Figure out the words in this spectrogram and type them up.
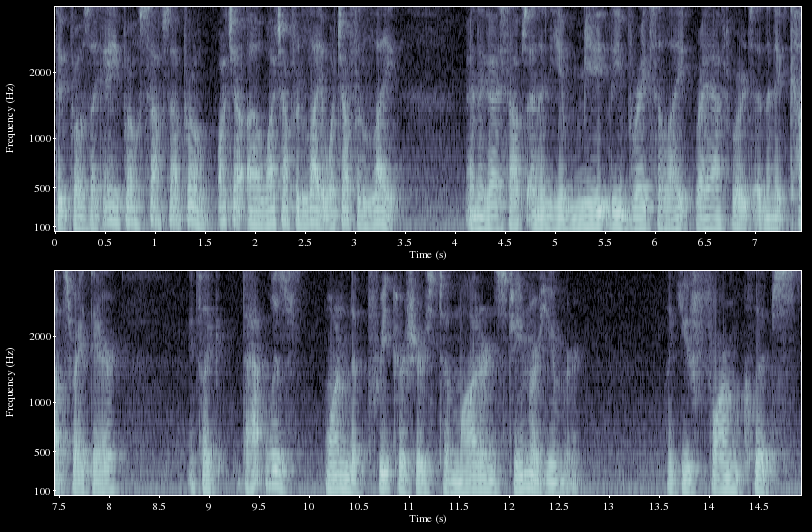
the bro's like, Hey bro, stop, stop, bro. Watch out uh, watch out for the light, watch out for the light. And the guy stops and then he immediately breaks the light right afterwards and then it cuts right there. It's like that was one of the precursors to modern streamer humor. Like you farm clips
